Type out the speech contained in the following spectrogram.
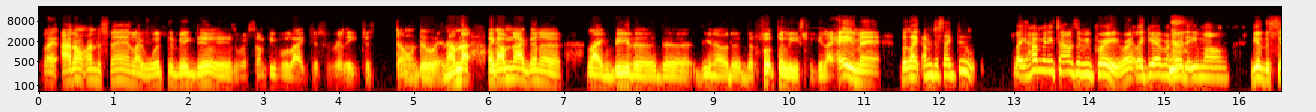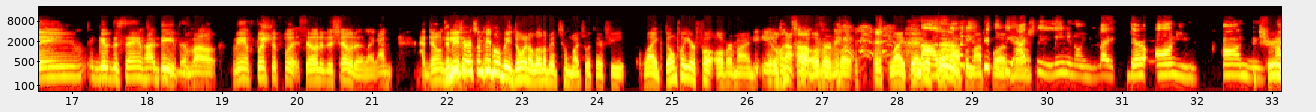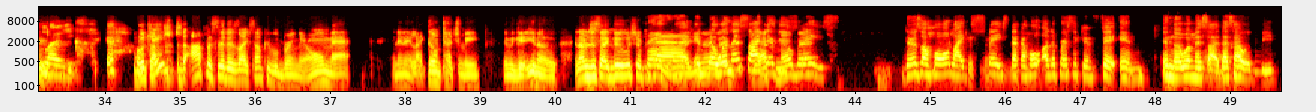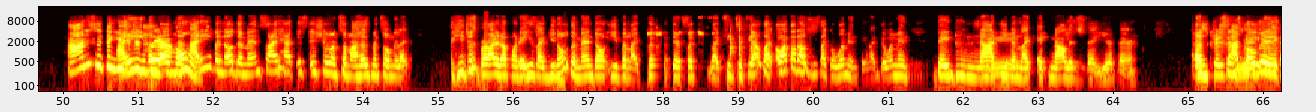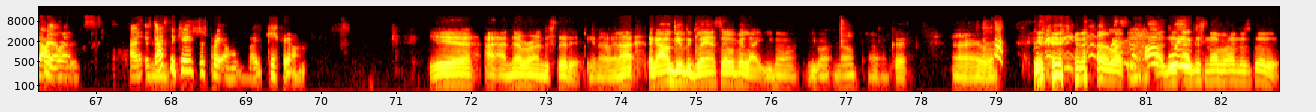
like I don't understand like what the big deal is. Where some people like just really just don't do it, and I'm not like I'm not gonna like be the the you know the the foot police to be like, hey man, but like I'm just like, dude, like how many times have you prayed, right? Like you haven't heard the imam give the same give the same hadith about being foot to foot, shoulder to shoulder. Like I I don't. To be fair, some people be doing a little bit too much with their feet. Like, don't put your foot over mine. You're it's not foot over foot. Like, get nah, your foot some of these people foot, be bro. actually leaning on you. Like, they're on you, on you. True. I'm like, okay. Eh, but the, the, opposite is like some people bring their own mat, and then they're like, "Don't touch me." Then we get, you know, and I'm just like, dude, what's your problem? Yeah, like, in know, the like, women's side, there's space. There's a whole like space that a whole other person can fit in in the women's side. That's how it would be. I honestly think you I should just play at home. The, I didn't even know the men's side had this issue until my husband told me like he just brought it up one day. He's like, you know, the men don't even like put their foot like feet to feet. I was like, oh, I thought that was just like a women thing. Like the women, they do not yeah. even like acknowledge that you're there. That's and crazy. Since COVID, it got worse. I, if that's the case, just pray at home. Like just pray at home. Yeah, I, I never understood it, you know. And I like I'll give the glance over, like you going, you going, no, oh, okay, all right. Well. you know, like oh, I just, I just never understood it.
